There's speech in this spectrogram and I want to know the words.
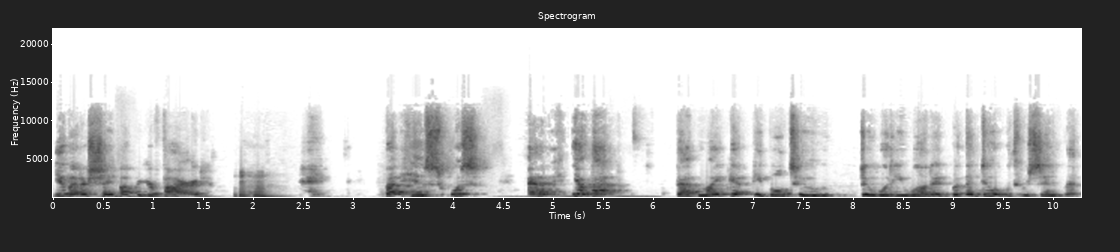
you better shape up or you're fired." Mm-hmm. But his was, and you know that that might get people to do what he wanted, but they do it with resentment.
